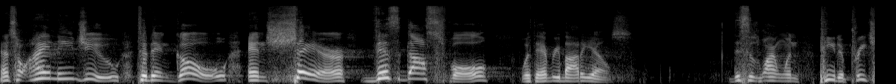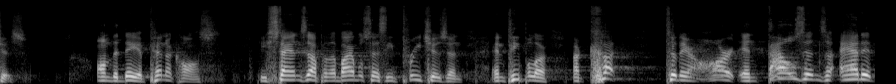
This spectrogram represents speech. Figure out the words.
And so I need you to then go and share this gospel with everybody else. This is why when Peter preaches on the day of Pentecost. He stands up, and the Bible says he preaches, and, and people are, are cut to their heart, and thousands are added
